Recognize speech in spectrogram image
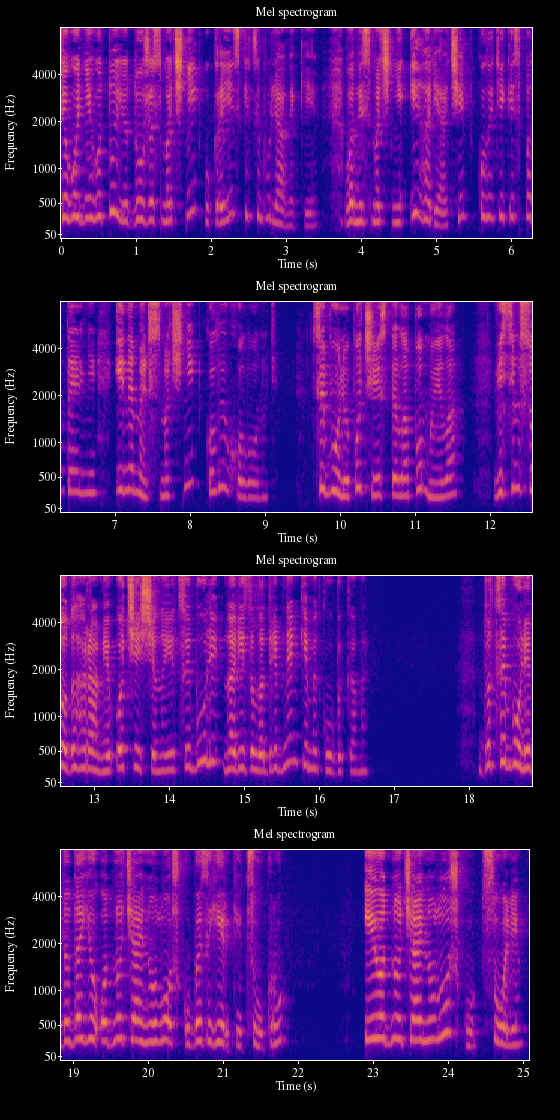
Сьогодні готую дуже смачні українські цибуляники. Вони смачні і гарячі, коли тільки з пательні, і не менш смачні, коли охолонуть. Цибулю почистила, помила. 800 грамів очищеної цибулі нарізала дрібненькими кубиками. До цибулі додаю одну чайну ложку без гірки цукру і одну чайну ложку солі.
